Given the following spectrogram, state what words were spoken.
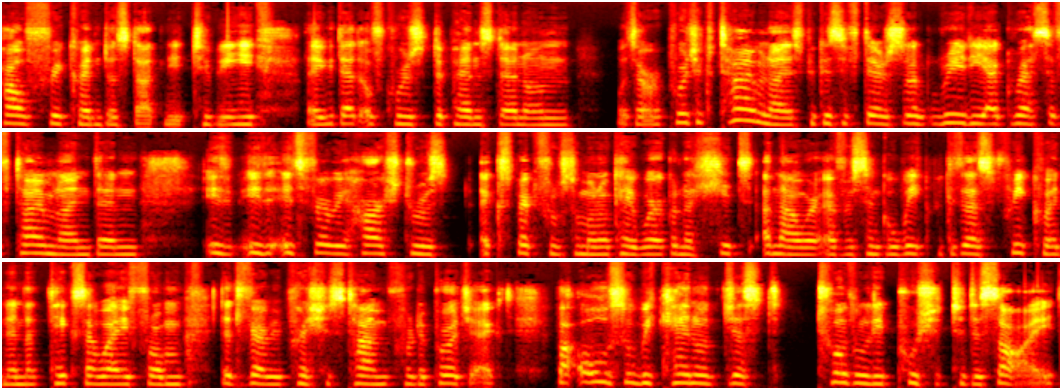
how frequent does that need to be? Like that of course depends then on what our project timeline is because if there's a really aggressive timeline then it, it, it's very harsh to expect from someone okay we're going to hit an hour every single week because that's frequent and that takes away from that very precious time for the project. But also we cannot just totally push it to the side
